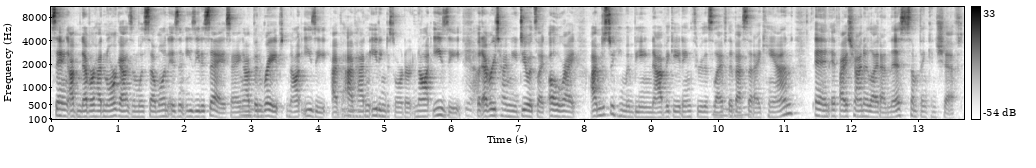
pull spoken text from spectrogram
saying I've never had an orgasm with someone isn't easy to say. Saying I've been raped, not easy. I've, I've had an eating disorder, not easy. Yeah. But every time you do, it's like, oh right, I'm just a human being navigating through this life the best Mm-hmm. that I can, and if I shine a light on this, something can shift.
